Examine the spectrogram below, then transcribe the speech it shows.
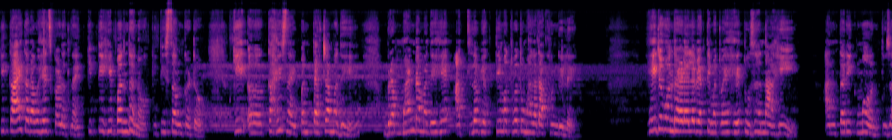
की काय करावं हेच कळत नाही कितीही बंधनं किती संकट की काहीच नाही पण त्याच्यामध्ये ब्रह्मांडामध्ये हे आतलं व्यक्तिमत्व तुम्हाला दाखवून दिलंय. हे जे गोंधळलेलं व्यक्तिमत्व आहे हे तुझं नाही. आंतरिक मन तुझं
